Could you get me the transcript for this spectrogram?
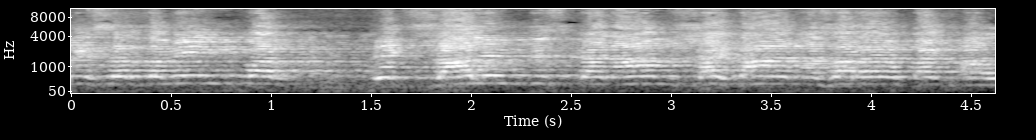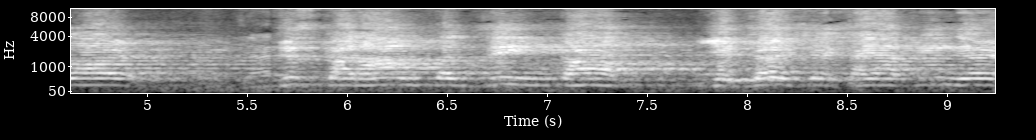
की सरजमीन पर एक जालिम जिसका नाम शैतान अजहर है बैठा हुआ है, जिसका नाम तंजीम का ये जैश शयातीन है,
